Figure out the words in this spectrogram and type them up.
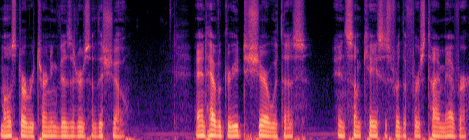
most are returning visitors of the show, and have agreed to share with us, in some cases for the first time ever,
